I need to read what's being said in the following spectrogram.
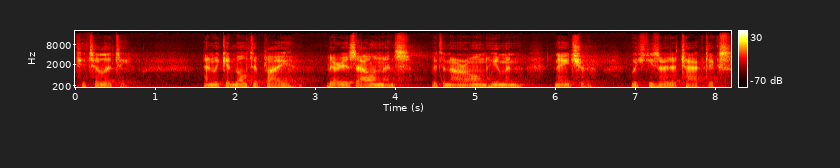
Futility. And we can multiply various elements within our own human nature, which these are the tactics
